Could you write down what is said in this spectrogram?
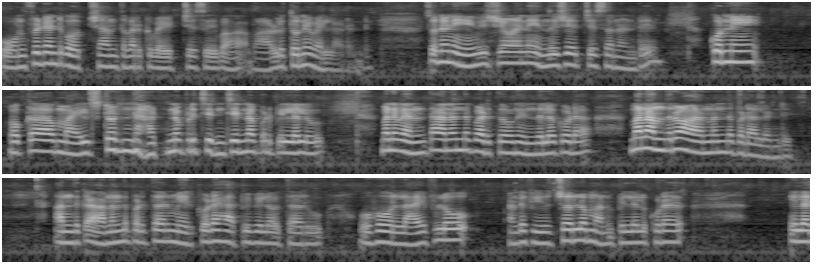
కాన్ఫిడెంట్గా వచ్చేంతవరకు వెయిట్ చేసి వాళ్ళతోనే వెళ్ళాడండి. సో నేను ఏ విషయమైనా ఎందుకు షేర్ చేశానంటే కొన్ని ఒక మైల్ స్టోన్ దాటినప్పుడు చిన్న చిన్నప్పుడు పిల్లలు మనం ఎంత ఆనందపడుతాం ఇందులో కూడా మన అందరం ఆనందపడాలండి. అందుకే ఆనందపడతారు మీరు కూడా హ్యాపీ ఫీల్ అవుతారు. ఓహో లైఫ్లో అంటే ఫ్యూచర్లో మన పిల్లలు కూడా ఇలా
